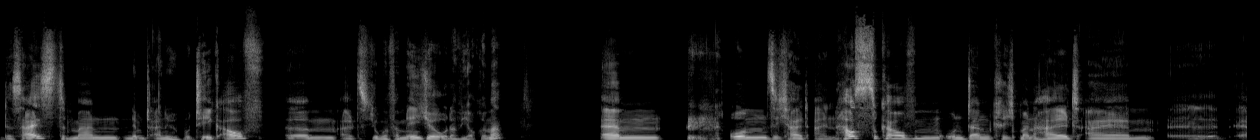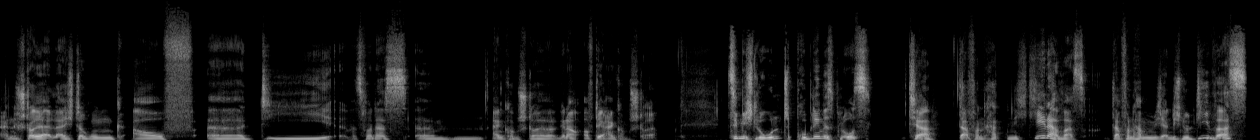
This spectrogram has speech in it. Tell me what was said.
Das heißt, man nimmt eine Hypothek auf, ähm, als junge Familie oder wie auch immer, ähm, um sich halt ein Haus zu kaufen und dann kriegt man halt ähm, äh, eine Steuererleichterung auf äh, die, was war das, ähm, Einkommensteuer, genau, auf die Einkommensteuer. Ziemlich lohnt. Problem ist bloß, tja, davon hat nicht jeder was. Davon haben nämlich eigentlich nur die was,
